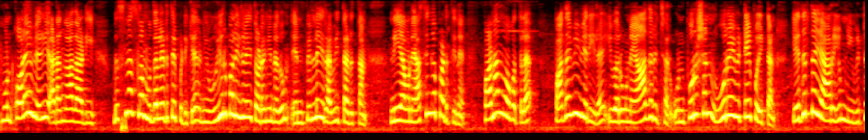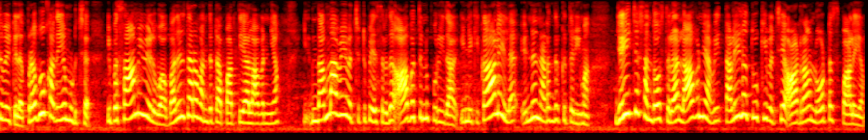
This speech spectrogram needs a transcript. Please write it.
உன் கொலை வெறி அடங்காதாடி. பிஸ்னஸில் முதலிடத்தை பிடிக்க நீ உயிர் பலிகளை தொடங்கினதும் என் பிள்ளை ரவி தடுத்தான். நீ அவனை அசிங்கப்படுத்தின. பண மோகத்தில் பதவி வெறியில் இவர் உன்னை ஆதரிச்சார். உன் புருஷன் ஊரை விட்டே போயிட்டான். எதிர்த்த யாரையும் நீ விட்டு வைக்கல. பிரபு கதையை முடிச்ச. இப்போ சாமி வேலுவா பதில் தர வந்துட்டா பார்த்தியா லாவண்யா? இந்த அம்மாவே வச்சுட்டு பேசுறது ஆபத்துன்னு புரியுதா? இன்னைக்கு காலையில் என்ன நடந்திருக்கு தெரியுமா? ஜெயிச்ச சந்தோஷத்தில் லாவண்யாவை தலையில் தூக்கி வச்சு ஆடுறான் லோட்டஸ் பாளையம்.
